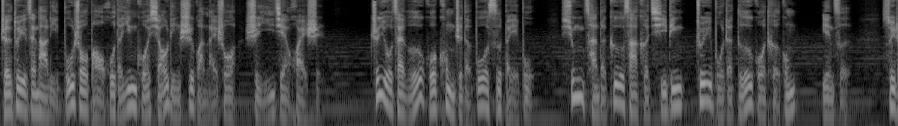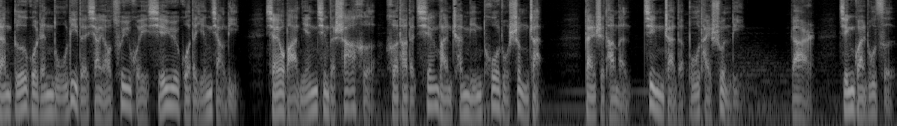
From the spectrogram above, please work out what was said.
这对在那里不受保护的英国小领事馆来说是一件坏事。只有在俄国控制的波斯北部，凶残的哥萨克骑兵追捕着德国特工。因此，虽然德国人努力地想要摧毁协约国的影响力，想要把年轻的沙赫和他的千万臣民拖入圣战，但是他们进展得不太顺利。然而，尽管如此，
